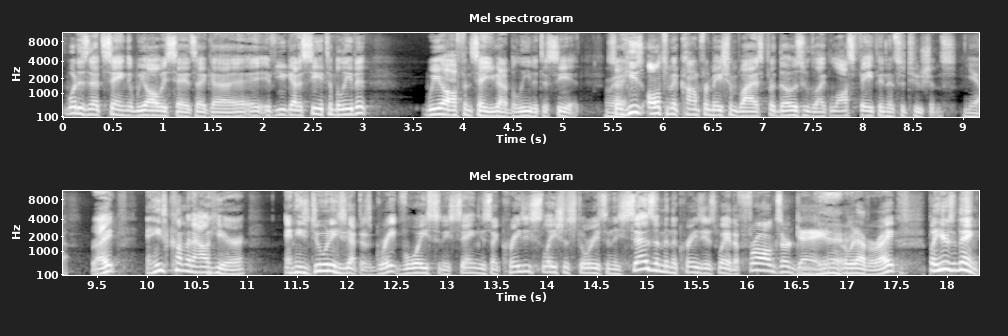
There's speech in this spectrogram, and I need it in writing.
what is that saying that we always say? It's like, uh, if you got to see it to believe it. We often say you got to believe it to see it. So he's ultimate confirmation bias for those who've like lost faith in institutions yeah. right? And he's coming out here and he's doing it. He's got this great voice and he's saying these like crazy salacious stories and he says them in the craziest way. The frogs are gay or whatever, right? But here's the thing:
